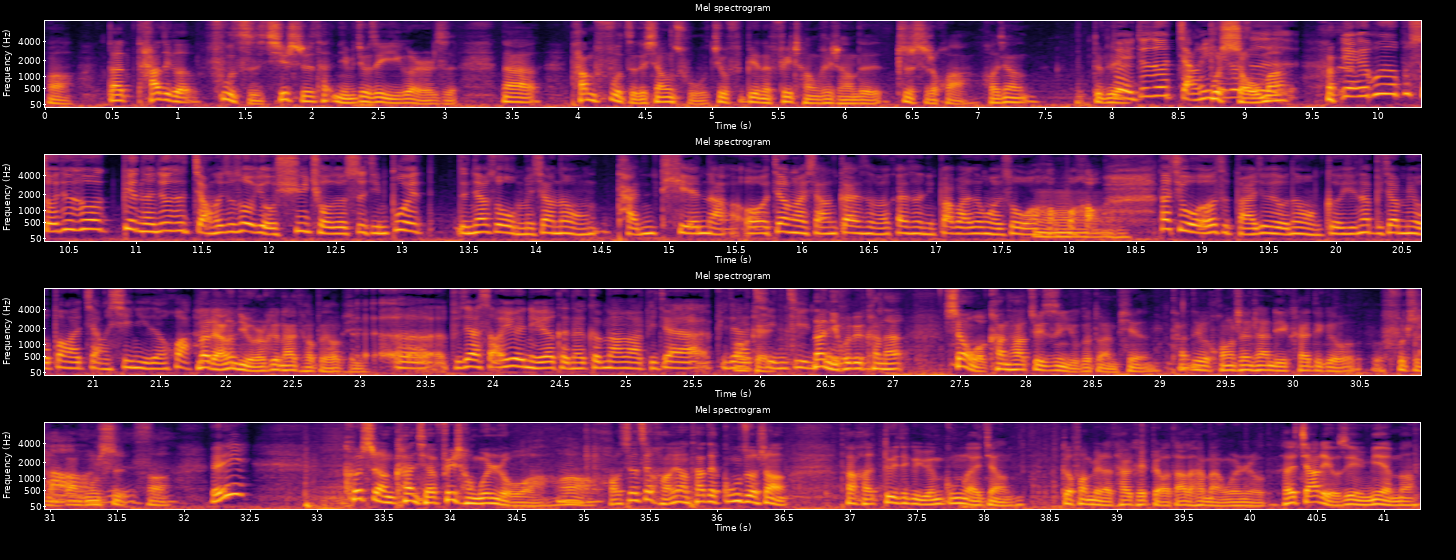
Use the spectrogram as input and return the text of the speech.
啊，但他这个父子其实他你们就这一个儿子，那他们父子的相处就变得非常非常的制式化，好像。对不对？对，就是说讲一些不熟吗？也也不是不熟，就是说变成就是讲的，就是说有需求的事情，不会人家说我们像那种谈天呐，哦，将来想干什么干什么，你爸爸认为说我好不好？那其实我儿子本来就有那种个性，他比较没有办法讲心里的话。那两个女儿跟他调不调皮？呃，比较少，因为女儿可能跟妈妈比较比较亲近。那你会不会看他？像我看他最近有个短片，他这个黄珊珊离开这个副市长办公室啊，哎，柯市长看起来非常温柔啊啊，好像这好像他在工作上他还对这个员工来讲，各方面的他可以表达的还蛮温柔的。他家里有这一面吗？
